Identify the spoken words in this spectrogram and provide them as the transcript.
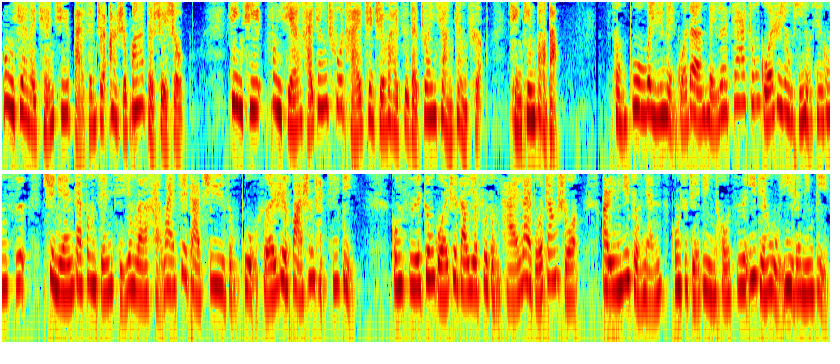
贡献了全区百分之二十八的税收。近期，奉贤还将出台支持外资的专项政策，请听报道。总部位于美国的美乐家中国日用品有限公司，去年在奉贤启用了海外最大区域总部和日化生产基地。公司中国制造业副总裁赖伯章说：“二零一九年，公司决定投资一点五亿人民币，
